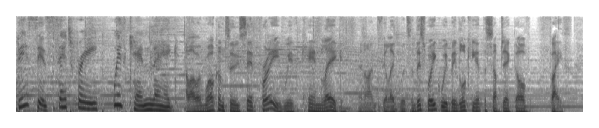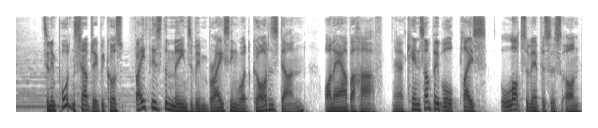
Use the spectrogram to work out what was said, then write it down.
This is Set Free with Ken Legg. Hello and welcome to Set Free with Ken Legg, and I'm Phil Edwards. And this week we've been looking at the subject of faith. It's an important subject because faith is the means of embracing what God has done on our behalf. Now, Ken, some people place lots of emphasis on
